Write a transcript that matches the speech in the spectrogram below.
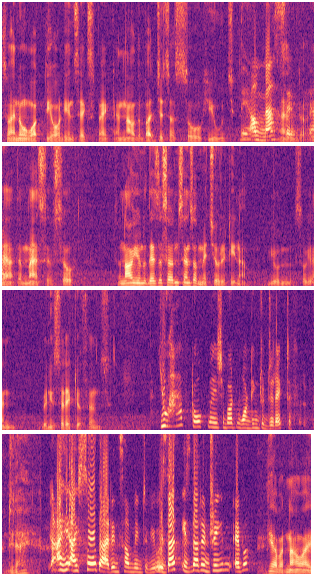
so I know what the audience expect. And now the budgets are so huge, they are massive. and uh, yeah. they're massive. So, so now you know there's a certain sense of maturity now. You'll so and when you select your films. You have talked, Mahesh, about wanting to direct a film. Did I? I, I saw that in some interview. Is that is that a dream ever? Yeah, but now I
